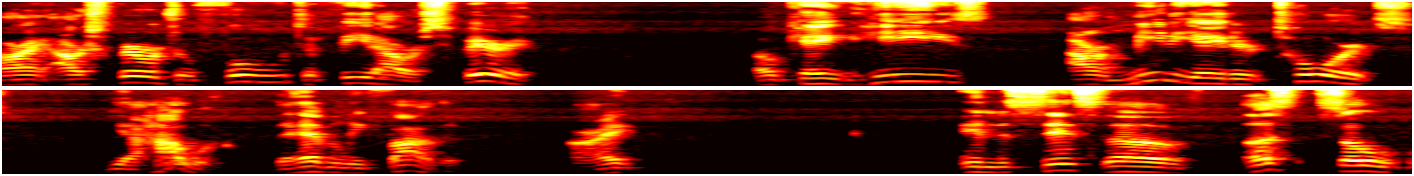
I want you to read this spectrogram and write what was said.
all right, our spiritual food to feed our spirit. Okay, he's our mediator towards Yahweh, the Heavenly Father. All right, in the sense of us. So,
